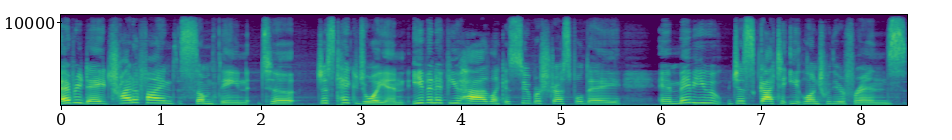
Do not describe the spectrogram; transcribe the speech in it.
every day, try to find something to just take joy in. Even if you had like a super stressful day and maybe you just got to eat lunch with your friends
